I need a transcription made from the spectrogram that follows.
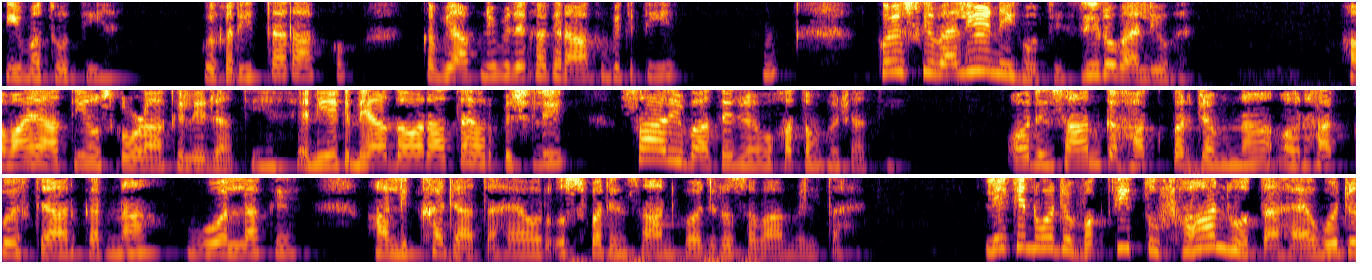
قیمت ہوتی ہے؟ کوئی خریدتا ہے راک کو؟ کبھی آپ نے بھی دیکھا کہ راک بکتی ہے؟ کوئی اس کی ویلو ہی نہیں ہوتی زیرو ویلو ہے۔ ہوائیں آتی ہیں، اس کو اڑا کے لے جاتی ہیں۔ یعنی ایک نیا دور آتا ہے اور پچھلی ساری باتیں جو ہے وہ ختم ہو جاتی ہیں۔ اور انسان کا حق پر جمنا اور حق کو اختیار کرنا، وہ اللہ کے ہاں لکھا جاتا ہے اور اس پر انسان کو اجر و ثواب ملتا ہے۔ لیکن وہ جو وقتی طوفان ہوتا ہے، وہ جو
